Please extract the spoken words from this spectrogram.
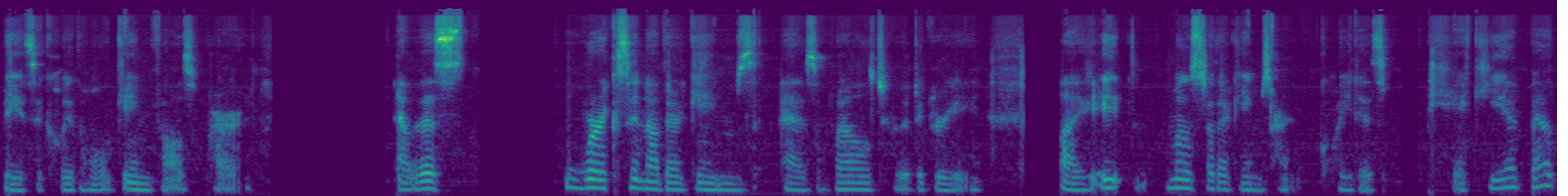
basically the whole game falls apart. Now, this works in other games as well to a degree. Like it, most other games aren't quite as picky about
